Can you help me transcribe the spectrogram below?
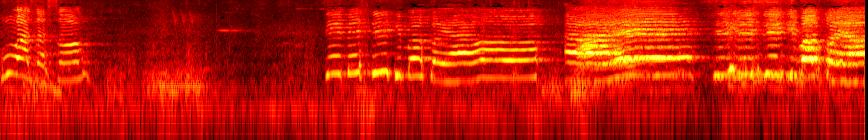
Who has a song? CBC Kiboko Yao! Ae! CBC Kiboko Yao!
